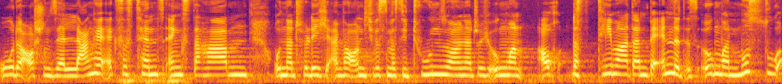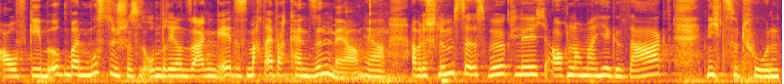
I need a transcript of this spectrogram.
oder auch schon sehr lange Existenzängste haben und natürlich einfach auch nicht wissen, was sie tun sollen. Natürlich irgendwann auch das Thema dann beendet ist. Irgendwann musst du aufgeben, irgendwann musst du den Schlüssel umdrehen und sagen, ey, das macht einfach keinen Sinn mehr. Ja, aber das Schlimmste ist wirklich, auch nochmal hier gesagt, nichts zu tun,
